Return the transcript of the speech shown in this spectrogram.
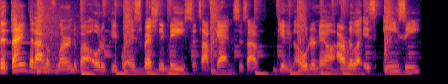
the thing that I have learned about older people, especially me, since I've gotten since I'm getting older now, I realize it's easy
